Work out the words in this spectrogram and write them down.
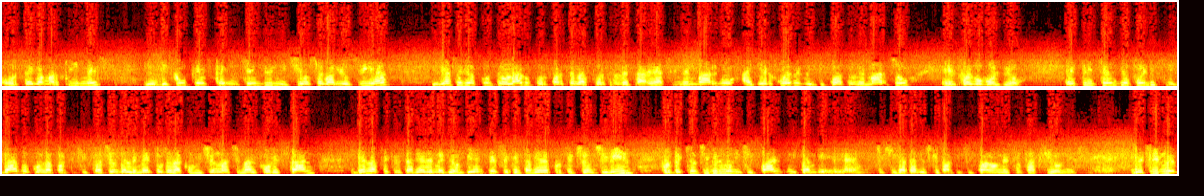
Ortega Martínez, indicó que este incendio inició hace varios días y ya se había controlado por parte de las fuerzas de tarea. Sin embargo, ayer jueves 24 de marzo, el fuego volvió. Este incendio fue liquidado con la participación de elementos de la Comisión Nacional Forestal, de la Secretaría de Medio Ambiente, Secretaría de Protección Civil, Protección Civil Municipal y también los giratarios que participaron en estas acciones. Decirles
